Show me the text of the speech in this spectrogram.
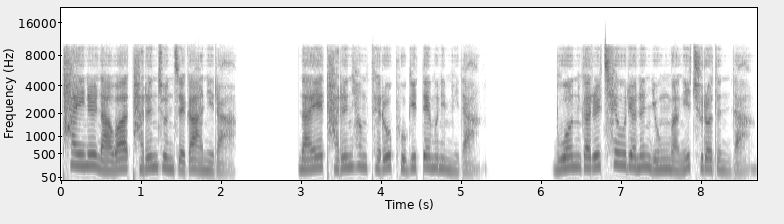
타인을 나와 다른 존재가 아니라 나의 다른 형태로 보기 때문입니다. 무언가를 채우려는 욕망이 줄어든다.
